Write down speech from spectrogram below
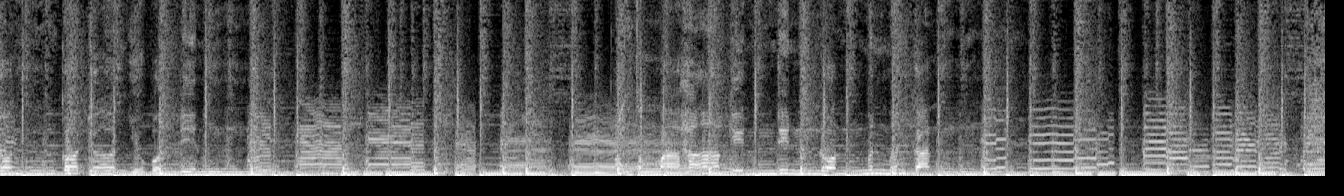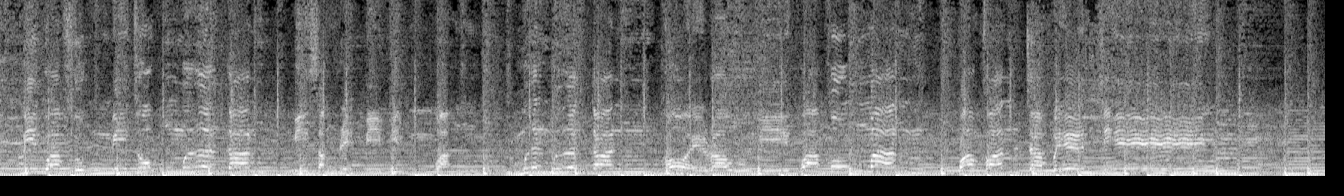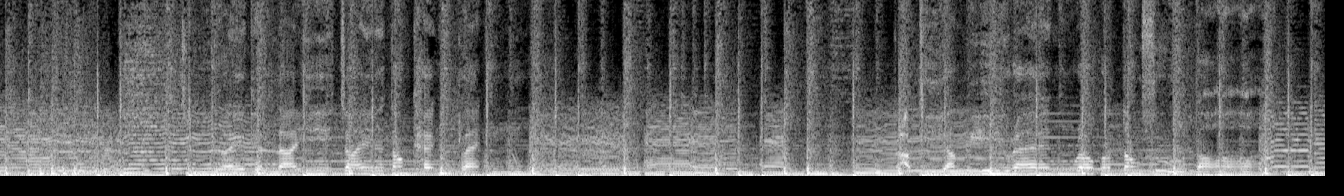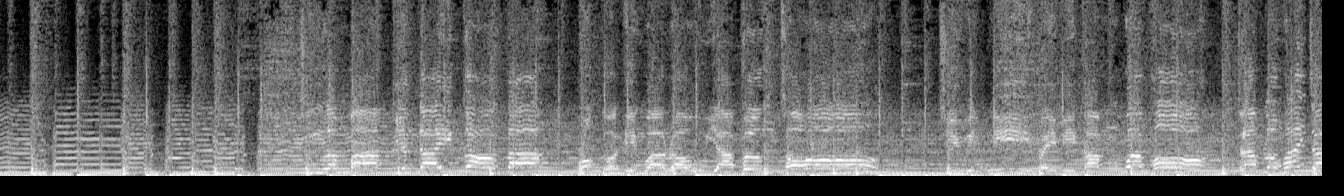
ก็เดินอยู่บนดินต้องทำมาหากินดิ้นรนเหมือนเหมือนกัน มีความสุขมีทุกข์เหมือนกัน มีสำเร็จมีผิดหวัง เหมือนเหมือน ค่ไหนใจต้องแข็งแกร่งตราบที่ยังมีแรงเราก็ต้องสู้ต่อ ถึงลำบากเพียงใดก็ตามบอกตัวเองว่าเราอย่าเพิ่งท้อ ชีวิตนี้ไม่มีคำว่าพอตราบลมหายใจ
